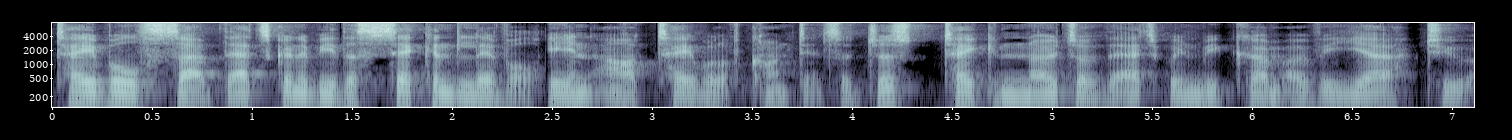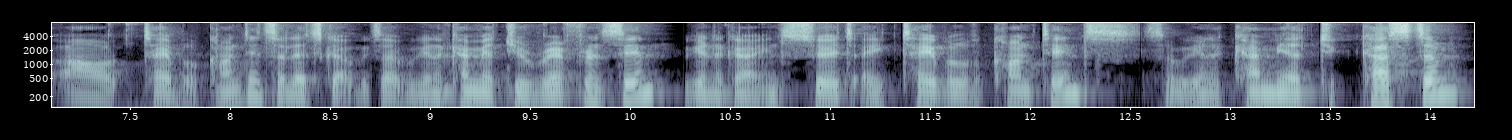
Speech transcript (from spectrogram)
table sub. That's going to be the second level in our table of contents. So just take note of that when we come over here to our table of contents. So let's go. So we're going to come here to referencing. We're going to go insert a table of contents. So we're going to come here to custom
